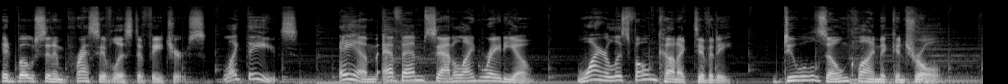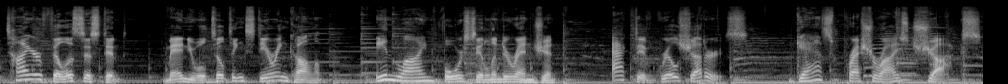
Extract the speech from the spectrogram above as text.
It boasts an impressive list of features like these AM FM satellite radio, wireless phone connectivity, dual zone climate control, tire fill assistant, manual tilting steering column, inline four cylinder engine, active grille shutters, gas pressurized shocks,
